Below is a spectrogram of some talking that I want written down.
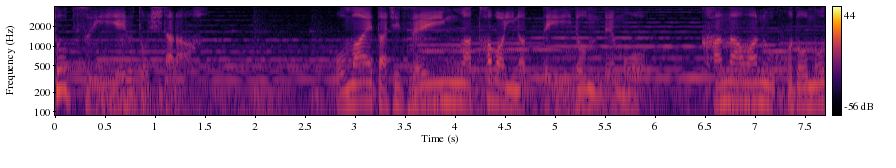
一つ言えるとしたらお前たち全員が束になって挑んでもかなわぬほどの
